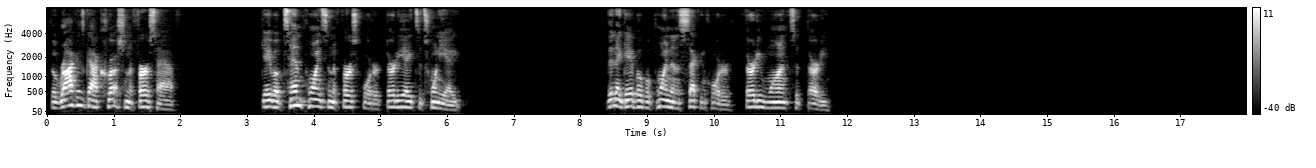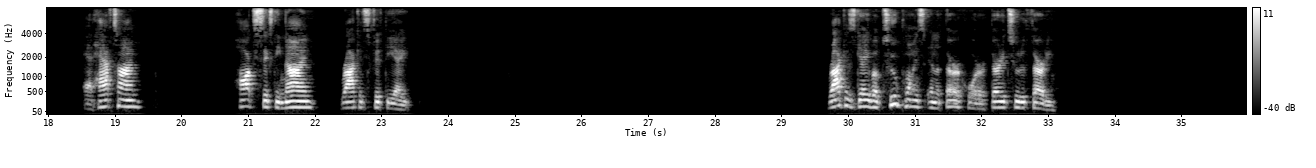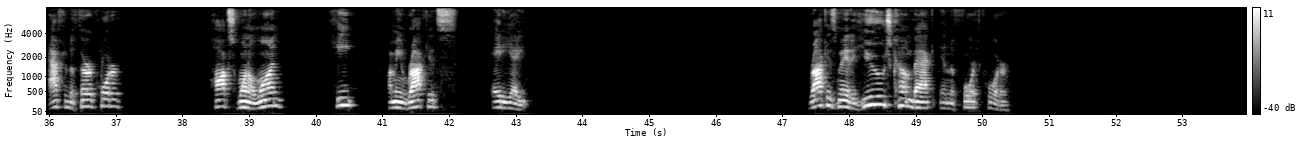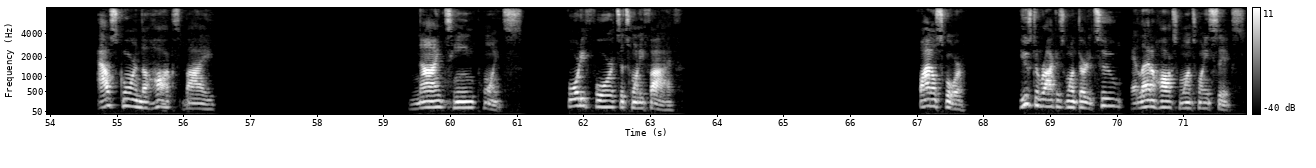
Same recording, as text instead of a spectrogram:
The Rockets got crushed in the first half. Gave up 10 points in the first quarter, 38 to 28. Then they gave up a point in the second quarter, 31 to 30. At halftime, Hawks 69, Rockets 58. Rockets gave up two points in the third quarter, 32 to 30. After the third quarter, Hawks 101, Heat, I mean Rockets 88. Rockets made a huge comeback in the fourth quarter. Outscoring the Hawks by 19 points, 44 to 25. Final score Houston Rockets 132, Atlanta Hawks 126.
